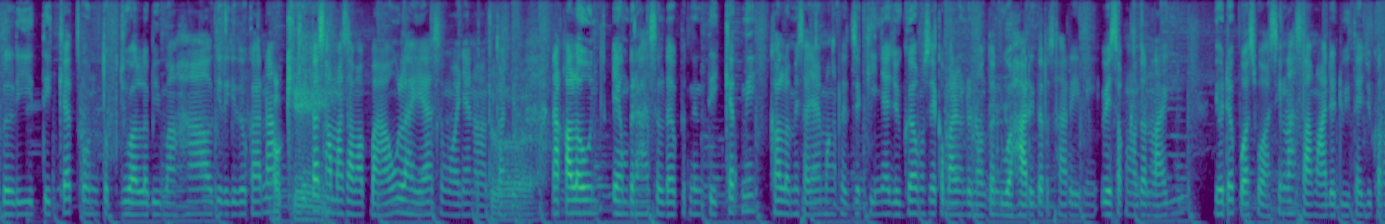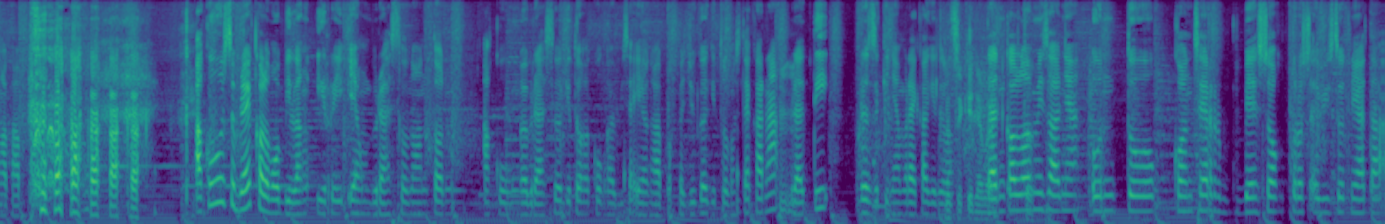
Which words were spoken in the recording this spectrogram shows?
beli tiket untuk jual lebih mahal gitu-gitu karena Oke. kita sama-sama mau lah ya semuanya nonton Betul. Nah kalau yang berhasil dapetin tiket nih, kalau misalnya emang rezekinya juga, maksudnya kemarin udah nonton dua hari terus hari ini besok nonton lagi, ya udah puas-puasin lah selama ada duitnya juga nggak apa-apa. aku sebenarnya kalau mau bilang iri yang berhasil nonton, aku nggak berhasil gitu, aku nggak bisa ya nggak apa-apa juga gitu, maksudnya karena berarti rezekinya mereka gitu. loh. Rezekinya Dan kalau misalnya untuk konser besok terus abis itu ternyata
